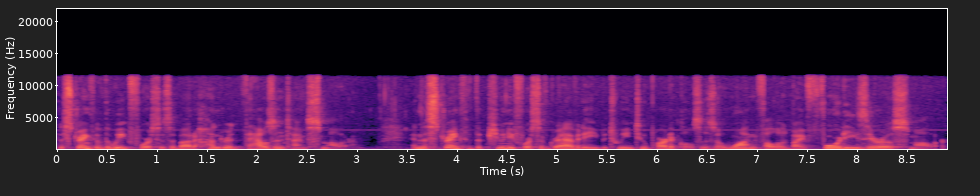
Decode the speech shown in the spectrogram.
The strength of the weak force is about 100,000 times smaller. And the strength of the puny force of gravity between two particles is a 1 followed by 40 zeros smaller.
